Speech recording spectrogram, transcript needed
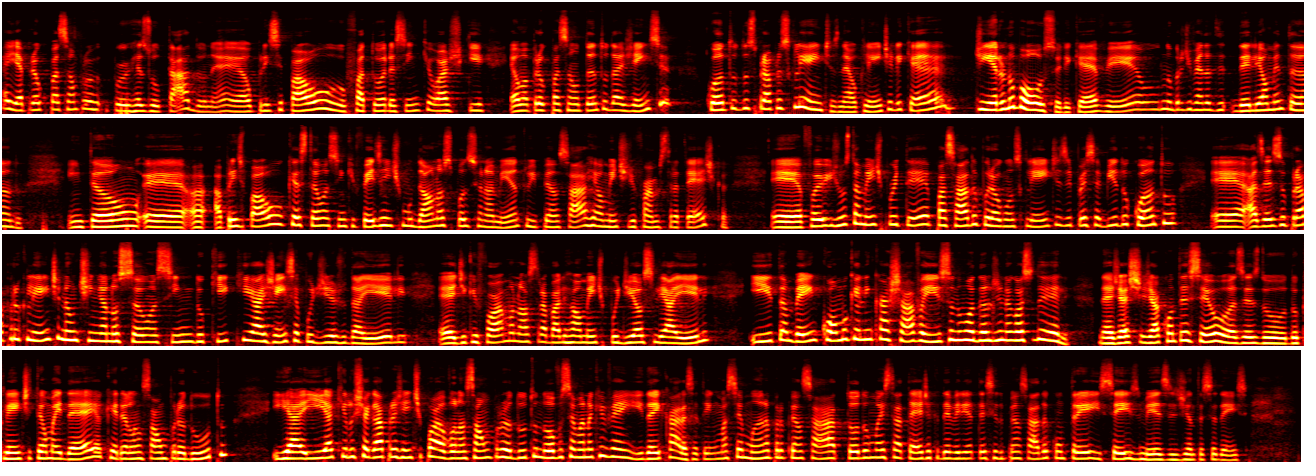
É, e a preocupação por, por, resultado, né, é o principal fator, assim, que eu acho que é uma preocupação tanto da agência quanto dos próprios clientes, né? O cliente ele quer dinheiro no bolso, ele quer ver o número de venda dele aumentando. Então, é, a, a, principal questão assim que fez a gente mudar o nosso posicionamento e pensar realmente de forma estratégica é, foi justamente por ter passado por alguns clientes e percebido quanto é, às vezes o próprio cliente não tinha noção assim do que, que a agência podia ajudar ele, é, de que forma o nosso trabalho realmente podia auxiliar ele e também como que ele encaixava isso no modelo de negócio dele. Né? Já, já aconteceu, às vezes, do, do cliente ter uma ideia, querer lançar um produto, e aí aquilo chegar pra gente, tipo, ah, eu vou lançar um produto novo semana que vem. E daí, cara, você tem uma semana para pensar toda uma estratégia que deveria ter sido pensada com três, seis meses de antecedência.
